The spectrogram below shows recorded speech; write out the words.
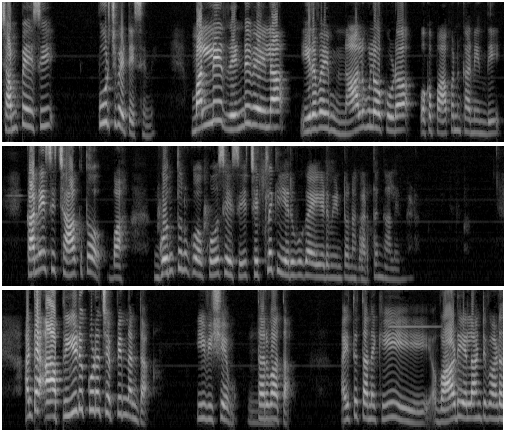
చంపేసి పూడ్చిపెట్టేసింది. మళ్ళీ రెండు వేల ఇరవై నాలుగులో కూడా ఒక పాపను కనింది. కనేసి చాకుతో బా గొంతును కోసేసి చెట్లకి ఎరువుగా వేయడం ఏంటో నాకు అర్థం కాలేదు మేడం. అంటే ఆ ప్రియుడికి కూడా చెప్పిందంట ఈ విషయం తర్వాత. అయితే తనకి వాడు ఎలాంటి వాడో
